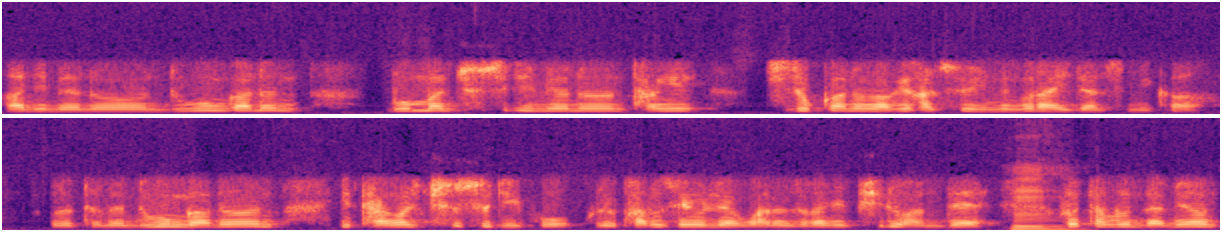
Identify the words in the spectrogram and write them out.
아니면은 누군가는 몸만 추스리면은 당이 지속 가능하게 갈 수 있는 건 아니지 않습니까? 그렇다면 누군가는 이 당을 추스리고 그리고 바로 세우려고 하는 사람이 필요한데 음. 그렇다 그런다면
